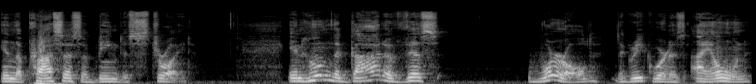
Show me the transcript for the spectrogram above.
in the process of being destroyed in whom the god of this world the Greek word is aion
